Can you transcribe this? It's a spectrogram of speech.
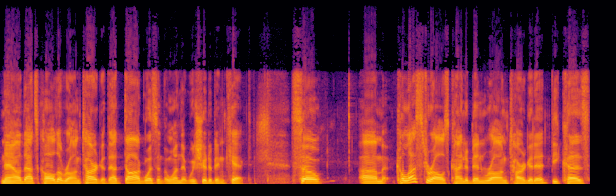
Now, that's called a wrong target. That dog wasn't the one that we should have been kicked. So, um, cholesterol's kind of been wrong targeted because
